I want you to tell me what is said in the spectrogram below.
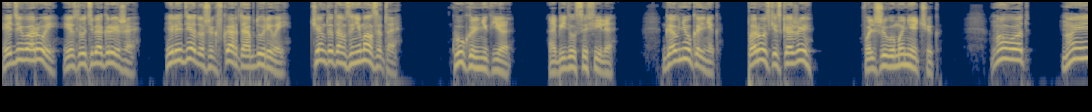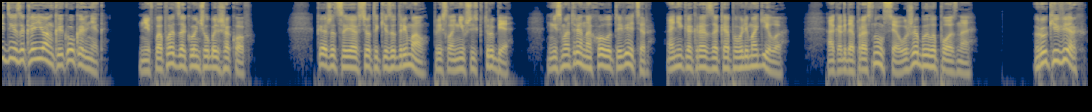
«Иди воруй, если у тебя грыжа. Или дедушек в карты обдуривай. Чем ты там занимался-то?» «Кукольник я», — обиделся Филя. «Говнюкольник. По-русски скажи». «Фальшивомонетчик». «Ну вот. Ну и иди за клеенкой, кукольник». Не в попад закончил Большаков. Кажется, я все-таки задремал, прислонившись к трубе. Несмотря на холод и ветер, они как раз закапывали могилу. А когда проснулся, уже было поздно. «Руки вверх!»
